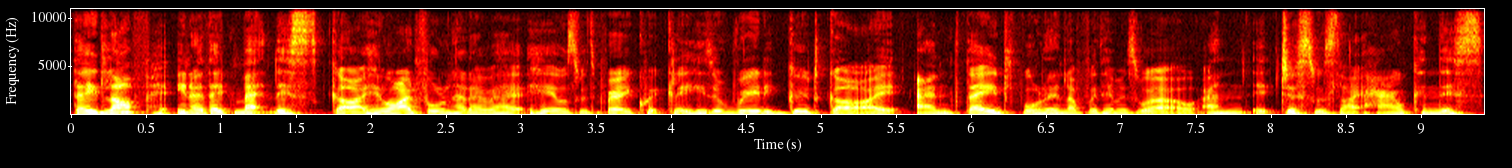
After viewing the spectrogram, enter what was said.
they love him. You know, they'd met this guy who I'd fallen head over heels with very quickly. He's a really good guy and they'd fallen in love with him as well. And it just was like, how can this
